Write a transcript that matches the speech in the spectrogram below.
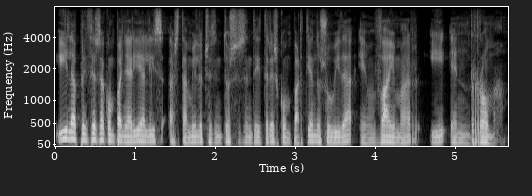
Y la princesa acompañaría a Lis hasta 1863 compartiendo su vida en Weimar y en Roma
